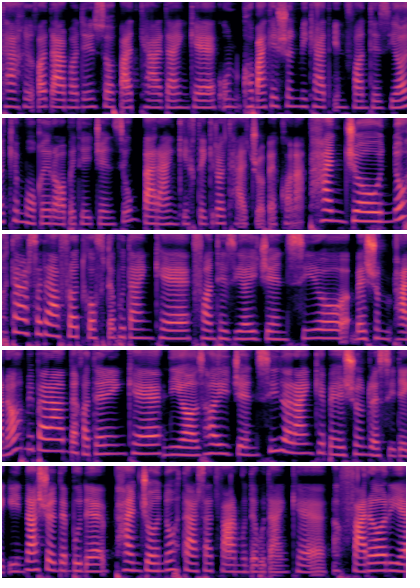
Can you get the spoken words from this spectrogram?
تحقیقات در مورد این صحبت کردن که اون کمکشون می‌کرد این فانتزیا که موقع رابطه جنسی اون برانگیختگی رو تجربه کنن. 59 درصد افراد گفته بودن که فانتزیای جنسی رو بهشون پناه می‌برن به خاطر اینکه نیازهای جنسی دارن که بهشون رسیدگی نشده بوده. 59 درصد فرموده بودن که فراری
